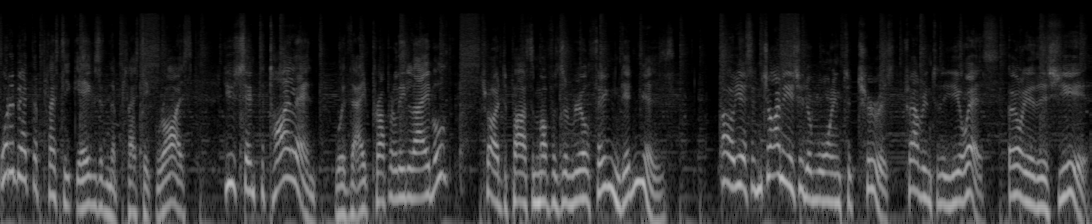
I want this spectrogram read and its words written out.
What about the plastic eggs and the plastic rice you sent to Thailand? Were they properly labelled? Tried to pass them off as a real thing, didn't you? Oh yes, and China issued a warning to tourists travelling to the US earlier this year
